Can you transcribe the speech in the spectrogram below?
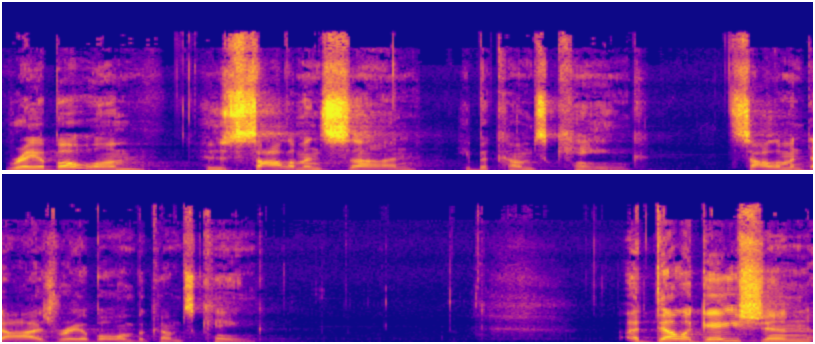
Rehoboam, who's Solomon's son, he becomes king. Solomon dies, Rehoboam becomes king. A delegation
